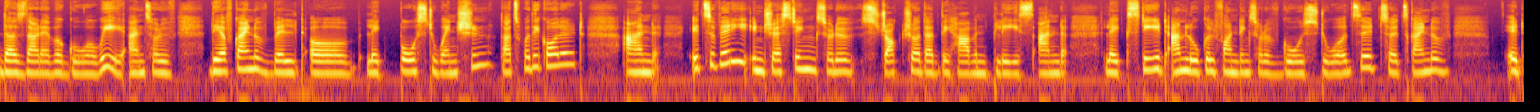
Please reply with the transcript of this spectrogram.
does that ever go away? And sort of they have kind of built a like postvention that's what they call it. And it's a very interesting sort of structure that they have in place. And like state and local funding sort of goes towards it. So it's kind of it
